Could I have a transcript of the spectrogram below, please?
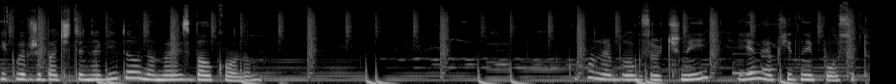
Як ви вже бачите на відео, номери з балконом. Кухонний блок зручний, є необхідний посуд.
